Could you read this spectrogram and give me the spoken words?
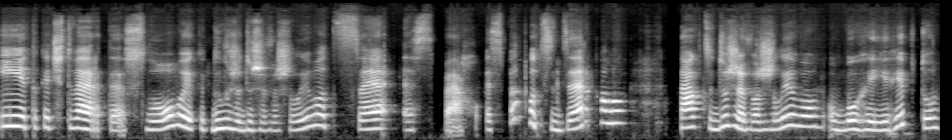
І таке четверте слово, яке дуже-дуже важливо, це еспехо. Еспехо це дзеркало. Так, це дуже важливо у боги Єгипту.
